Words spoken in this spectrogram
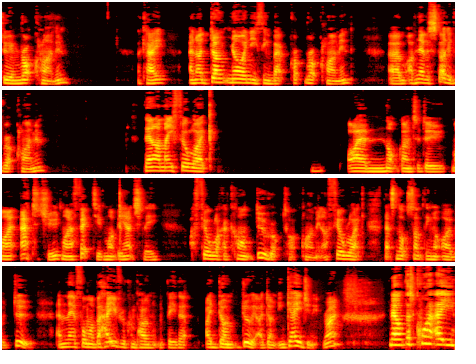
doing rock climbing. Okay, and I don't know anything about rock climbing. Um, I've never studied rock climbing. Then I may feel like I am not going to do my attitude, my affective might be actually. I feel like I can't do rock type climbing. I feel like that's not something that I would do, and therefore my behavioural component would be that I don't do it. I don't engage in it. Right now, that's quite a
